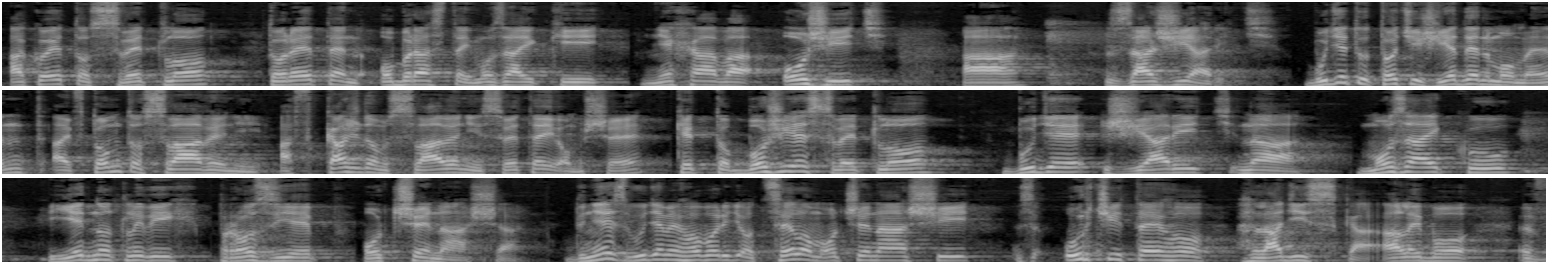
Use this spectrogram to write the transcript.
Ako je to svetlo, ktoré ten obraz tej mozaiky necháva ožiť a zažiariť. Bude tu totiž jeden moment aj v tomto slávení a v každom slávení Svetej Omše, keď to Božie svetlo bude žiariť na mozaiku jednotlivých prozieb očenáša. Dnes budeme hovoriť o celom očenáši z určitého hľadiska alebo v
